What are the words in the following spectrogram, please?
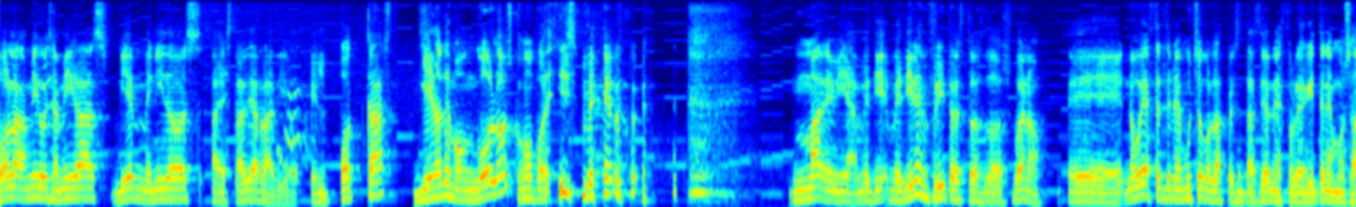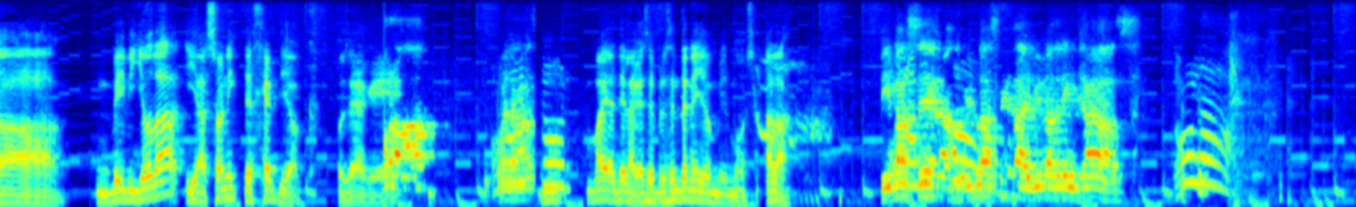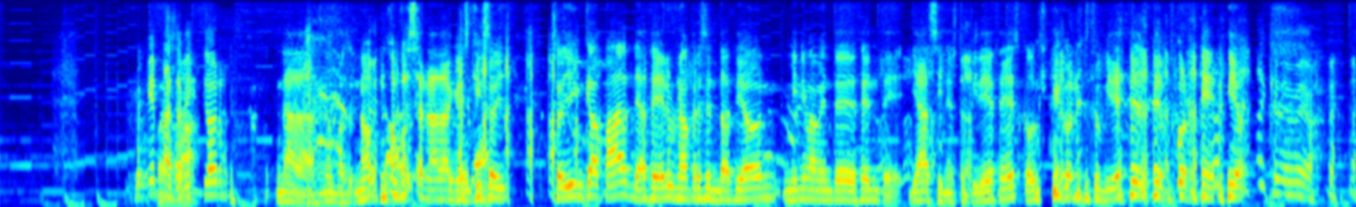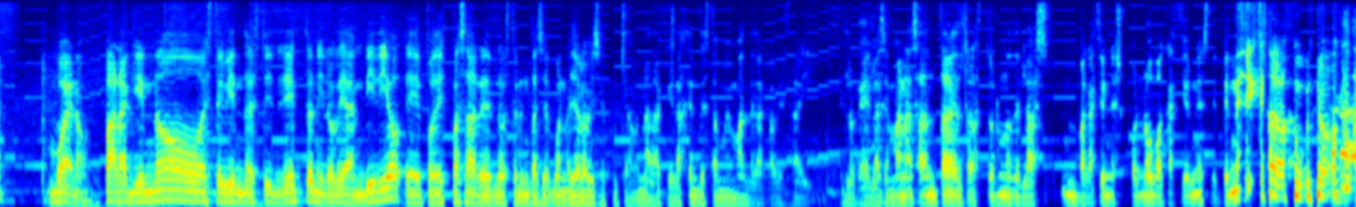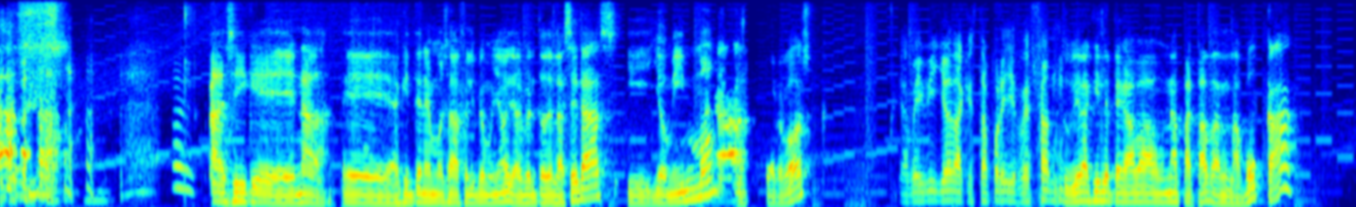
Hola amigos y amigas, bienvenidos a Estadia Radio, el podcast lleno de mongolos, como podéis ver. Madre mía, me, tienen frito estos dos. Bueno, eh, no voy a extenderme mucho con las presentaciones porque aquí tenemos a Baby Yoda y a Sonic the Hedgehog. O sea que... Hola. Buenas. Vaya tela, que se presenten ellos mismos. ¡Hala! ¡Viva Sega! ¡Viva Sega y viva Dreamcast! ¡Hola! ¿Qué pasa, Víctor? Nada, no pasa, nada, que es que soy, soy incapaz de hacer una presentación mínimamente decente, ya sin estupideces, con, con estupideces de por medio. Bueno, para quien no esté viendo esto en directo ni lo vea en vídeo, eh, podéis pasar los 30 segundos. Bueno, ya lo habéis escuchado, nada, que la gente está muy mal de la cabeza y lo que es la Semana Santa, el trastorno de las vacaciones o no vacaciones, depende de cada uno. Así que nada, eh, aquí tenemos a Felipe Muñoz y Alberto de las Heras y yo mismo, por Bosch. a Baby Yoda que está por ahí rezando. Si tuviera aquí le pegaba una patada en la boca,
